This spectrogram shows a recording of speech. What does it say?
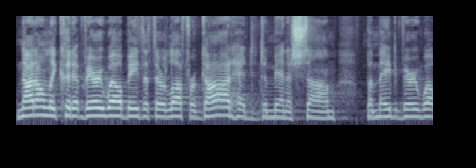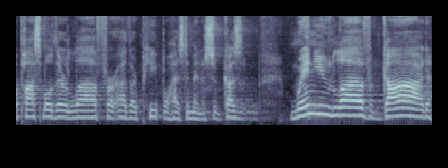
Not only could it very well be that their love for God had diminished some, but maybe very well possible their love for other people has diminished. Because when you love God,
